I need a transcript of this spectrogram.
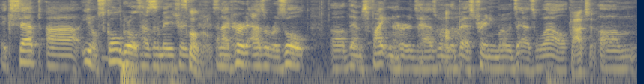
except uh, you know, Skullgirls has an amazing training, Skullgirls. and I've heard as a result, uh, them's fighting herds has one of the best training modes as well. Gotcha. Um,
